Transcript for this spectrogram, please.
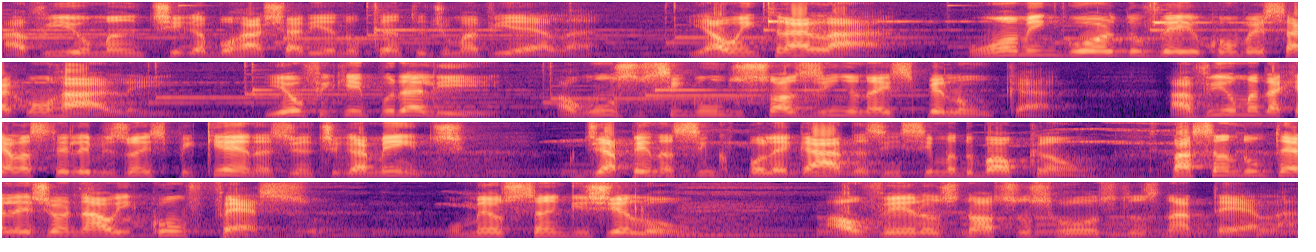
Havia uma antiga borracharia no canto de uma viela, e ao entrar lá, um homem gordo veio conversar com Harley. E eu fiquei por ali, alguns segundos sozinho na espelunca. Havia uma daquelas televisões pequenas de antigamente, de apenas 5 polegadas, em cima do balcão, passando um telejornal e confesso, o meu sangue gelou ao ver os nossos rostos na tela.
